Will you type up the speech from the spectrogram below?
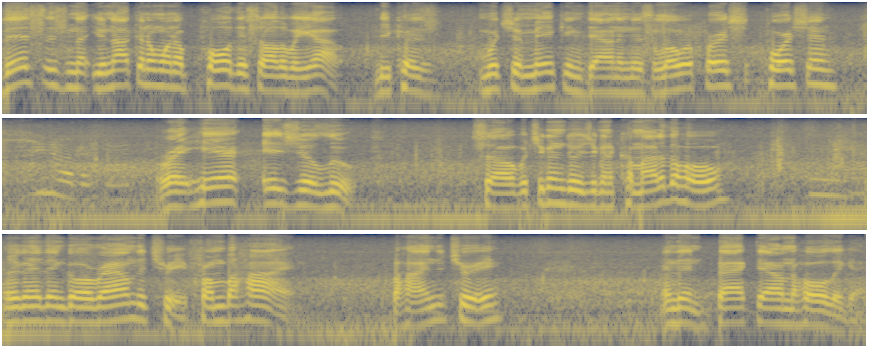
this is not, you're not going to want to pull this all the way out because what you're making down in this lower portion right here is your loop. So what you're going to do is you're going to come out of the hole. You're going to then go around the tree from behind, behind the tree, and then back down the hole again.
